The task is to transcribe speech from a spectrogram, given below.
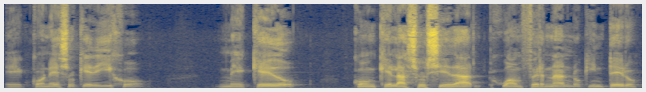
eh, con eso que dijo, me quedo con que la sociedad Juan Fernando Quintero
